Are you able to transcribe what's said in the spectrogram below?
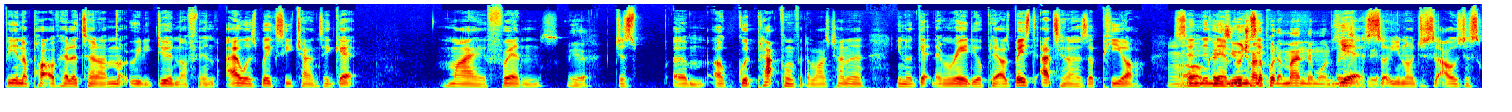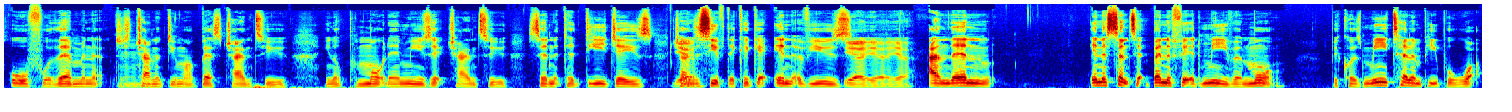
being a part of Hella Turn, i'm not really doing nothing i was basically trying to get my friends Yeah. just um, a good platform for them. I was trying to, you know, get them radio play. I was basically acting as a PR, Mm. sending oh, okay. them So you were music. trying to put a man them on. Basically. yeah, so you know, just I was just all for them and just mm. trying to do my best, trying to, you know, promote their music, trying to send it to DJs, trying Yeah. to see if they could get interviews. Yeah, yeah, yeah. And then, in a sense, it benefited me even more because me telling people what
